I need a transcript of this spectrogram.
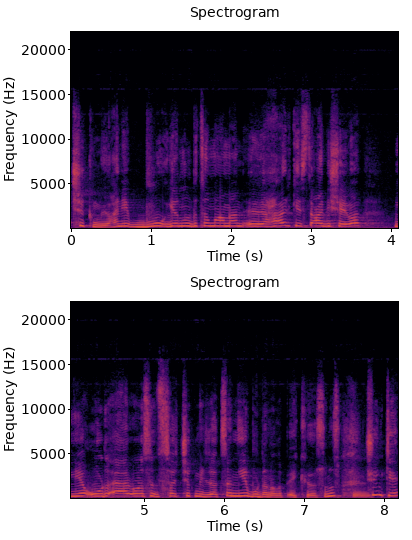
çıkmıyor. Hani bu yanılgı tamamen e, herkeste aynı şey var. Niye orada eğer orası saç çıkmayacaksa niye buradan alıp ekiyorsunuz? Çünkü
